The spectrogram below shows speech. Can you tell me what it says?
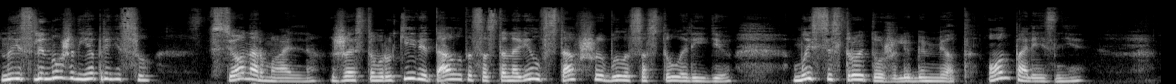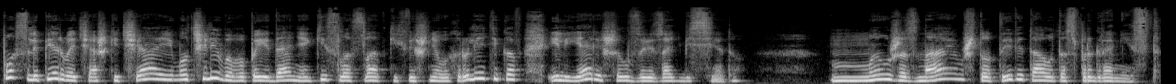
«Но если нужен, я принесу». «Все нормально», — жестом руки Витаутас остановил вставшую было со стула Лидию. «Мы с сестрой тоже любим мед, он полезнее». После первой чашки чая и молчаливого поедания кисло-сладких вишневых рулетиков Илья решил завязать беседу. «Мы уже знаем, что ты, Витаутас, программист.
